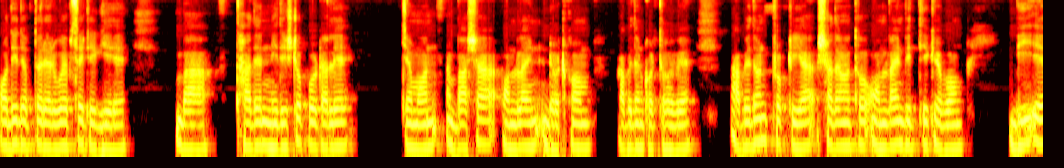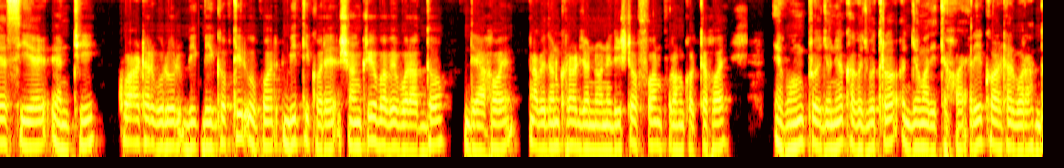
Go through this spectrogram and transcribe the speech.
অধিদপ্তরের ওয়েবসাইটে গিয়ে বা তাদের নির্দিষ্ট পোর্টালে যেমন ভাষা অনলাইন ডট কম আবেদন করতে হবে। আবেদন প্রক্রিয়া সাধারণত অনলাইন ভিত্তিক এবং বিএসিএনটি কোয়ার্টারগুলোর বিজ্ঞপ্তির উপর ভিত্তি করে স্বয়ংক্রিয়ভাবে বরাদ্দ দেওয়া হয়। আবেদন করার জন্য নির্দিষ্ট ফর্ম পূরণ করতে হয় এবং প্রয়োজনীয় কাগজপত্র জমা দিতে হয়। সরকারি কোয়ার্টার বরাদ্দ।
